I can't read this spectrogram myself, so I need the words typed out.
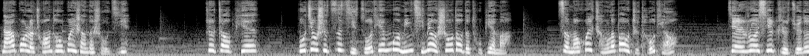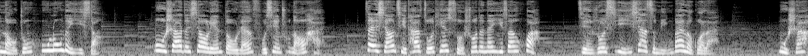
拿过了床头柜上的手机。这照片，不就是自己昨天莫名其妙收到的图片吗？怎么会成了报纸头条？简若曦只觉得脑中轰隆的一响，穆莎的笑脸陡然浮现出脑海。再想起他昨天所说的那一番话，简若曦一下子明白了过来。穆莎，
